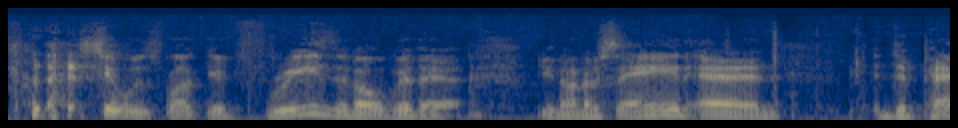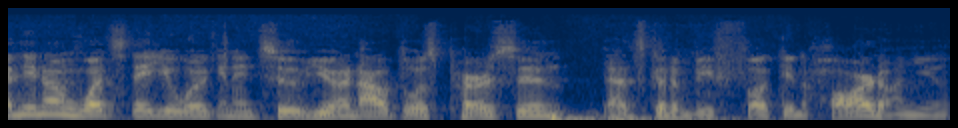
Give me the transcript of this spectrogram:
because that shit was fucking freezing over there. You know what I'm saying? And depending on what state you're working in too, if you're an outdoors person, that's gonna be fucking hard on you.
